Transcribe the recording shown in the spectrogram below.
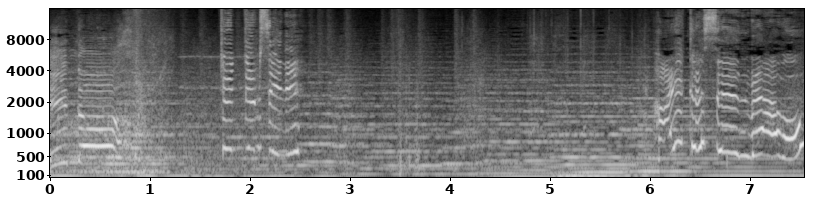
İmdat! Tuttum seni. Harikasın, bravo.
